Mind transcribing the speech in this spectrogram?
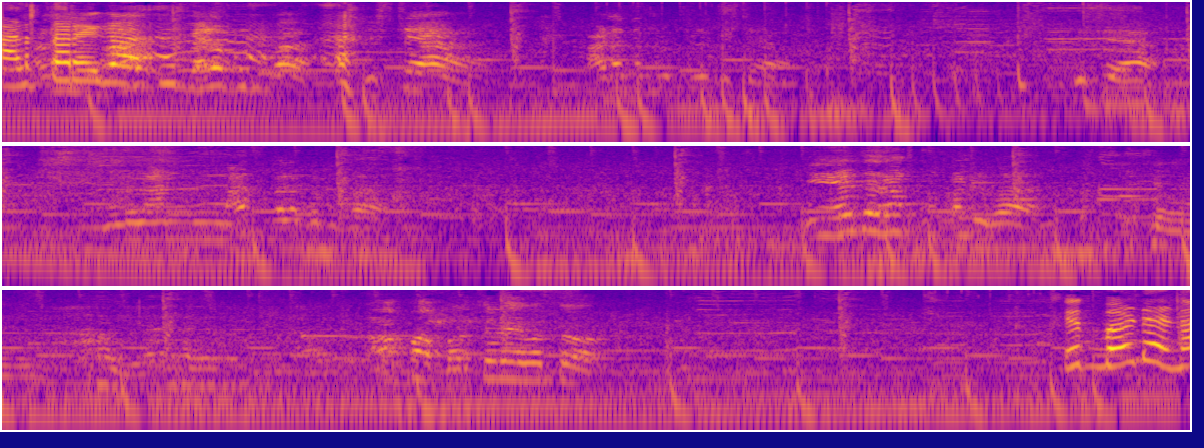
ಆಡ್ತಾರೆ ಈಗ ಮಾತು ಬೆಲೆ ಕೊಡಿ ಬಾ ಇಷ್ಟೇ ಹಣ ತಂದು ಪ್ರೀತಿ ಇಷ್ಟೇ ಇಷ್ಟೇ ನೋಡು ನಾನು ಮಾತು ಬೆಲೆ ಕೊಟ್ಟಿಲ್ಲ ನೀನು ಹೇಳ್ದೆ ನಾನು ಕೂತ್ಕೊಂಡಿ ಪಾಪ ಬರ್ತಡೇ ಇವತ್ತು. ಇವತ್ತು ಬರ್ಡೇ ಅಣ್ಣ?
